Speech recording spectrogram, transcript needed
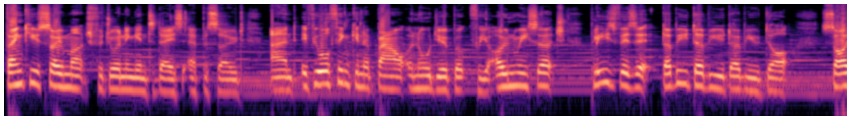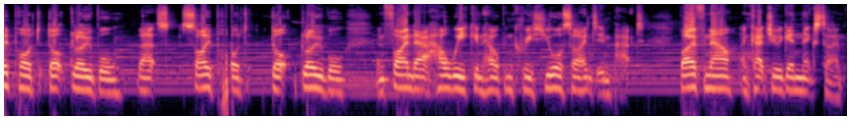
Thank you so much for joining in today's episode. And if you're thinking about an audiobook for your own research, please visit www.scipod.global. That's scipod.global and find out how we can help increase your science impact. Bye for now and catch you again next time.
